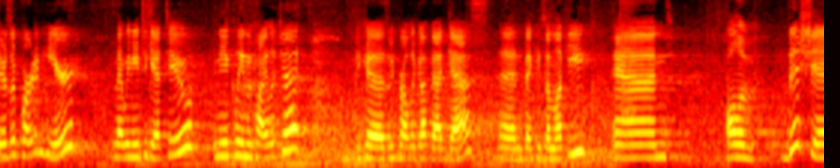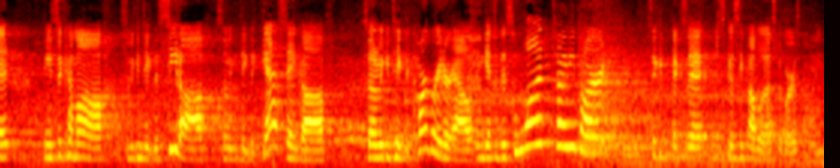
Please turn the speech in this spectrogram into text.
there's a part in here that we need to get to. We need to clean the pilot jet because we probably got bad gas and Becky's unlucky. And all of this shit needs to come off so we can take the seat off, so we can take the gas tank off, so then we can take the carburetor out and get to this one tiny part so we can fix it just go see Pablo Escobar's home.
